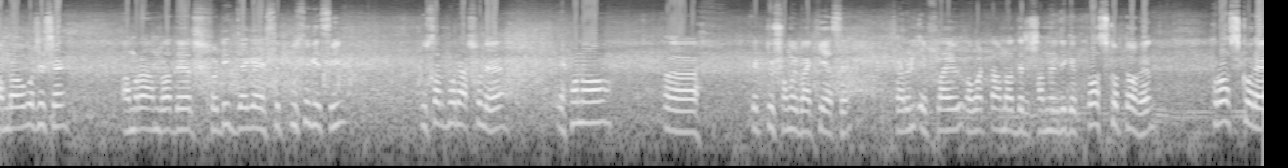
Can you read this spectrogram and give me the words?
আমরা অবশেষে আমরা আমাদের সঠিক জায়গায় এসে পৌঁছে গেছি। পৌঁছার পরে আসলে এখনও একটু সময় বাকি আছে। কারণ এই ফ্লাইওভারটা আমাদের সামনের দিকে ক্রস করতে হবে। ক্রস করে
